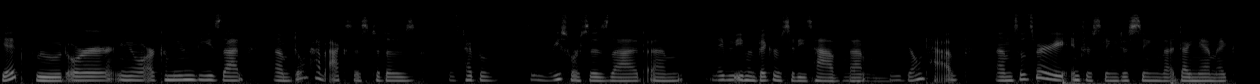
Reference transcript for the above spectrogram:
get food or, you know, our communities that um, don't have access to those, those type of same resources that um, maybe even bigger cities have that we don't have. Um, so it's very interesting just seeing that dynamic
